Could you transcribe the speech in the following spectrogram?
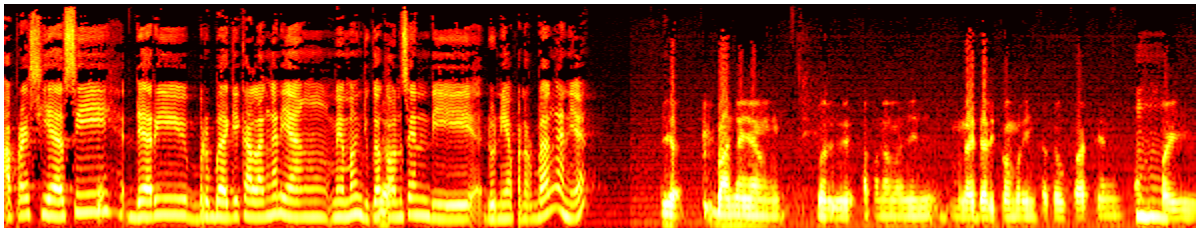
apresiasi dari berbagai kalangan yang memang juga Ya. konsen di dunia penerbangan ya. Iya, banyak yang ber, apa namanya mulai dari pemerintah kabupaten sampai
